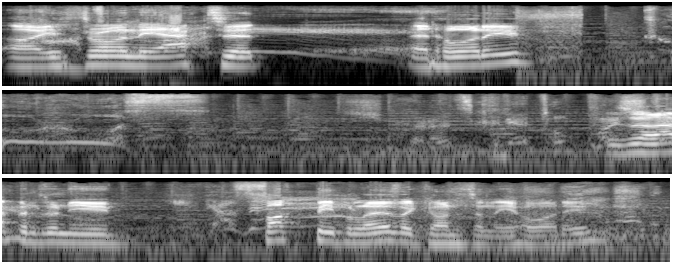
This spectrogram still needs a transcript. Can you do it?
Oh, he's throwing the axe at, at Hordy. This is what happens when you fuck people over constantly, Hordy.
